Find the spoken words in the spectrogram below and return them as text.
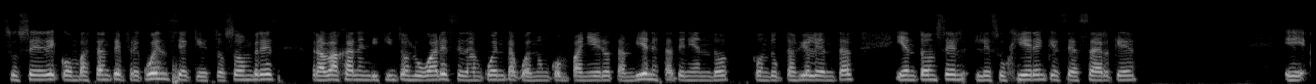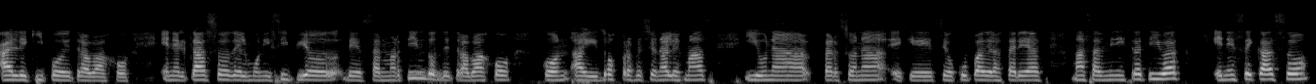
sucede con bastante frecuencia que estos hombres trabajan en distintos lugares, se dan cuenta cuando un compañero también está teniendo conductas violentas y entonces le sugieren que se acerque eh, al equipo de trabajo. En el caso del municipio de San Martín, donde trabajo con, hay dos profesionales más y una persona eh, que se ocupa de las tareas más administrativas, en ese caso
